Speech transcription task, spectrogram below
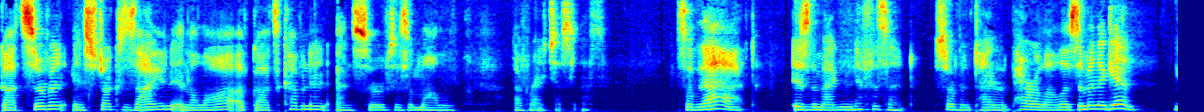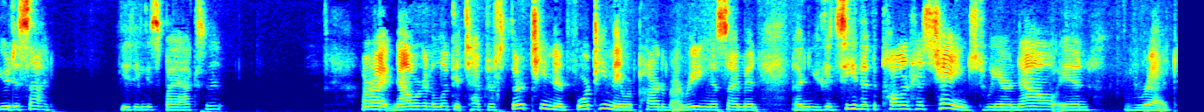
God's servant instructs Zion in the law of God's covenant and serves as a model of righteousness. So that is the magnificent servant tyrant parallelism. And again, you decide. You think it's by accident? All right, now we're going to look at chapters 13 and 14. They were part of our reading assignment, and you can see that the color has changed. We are now in red.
